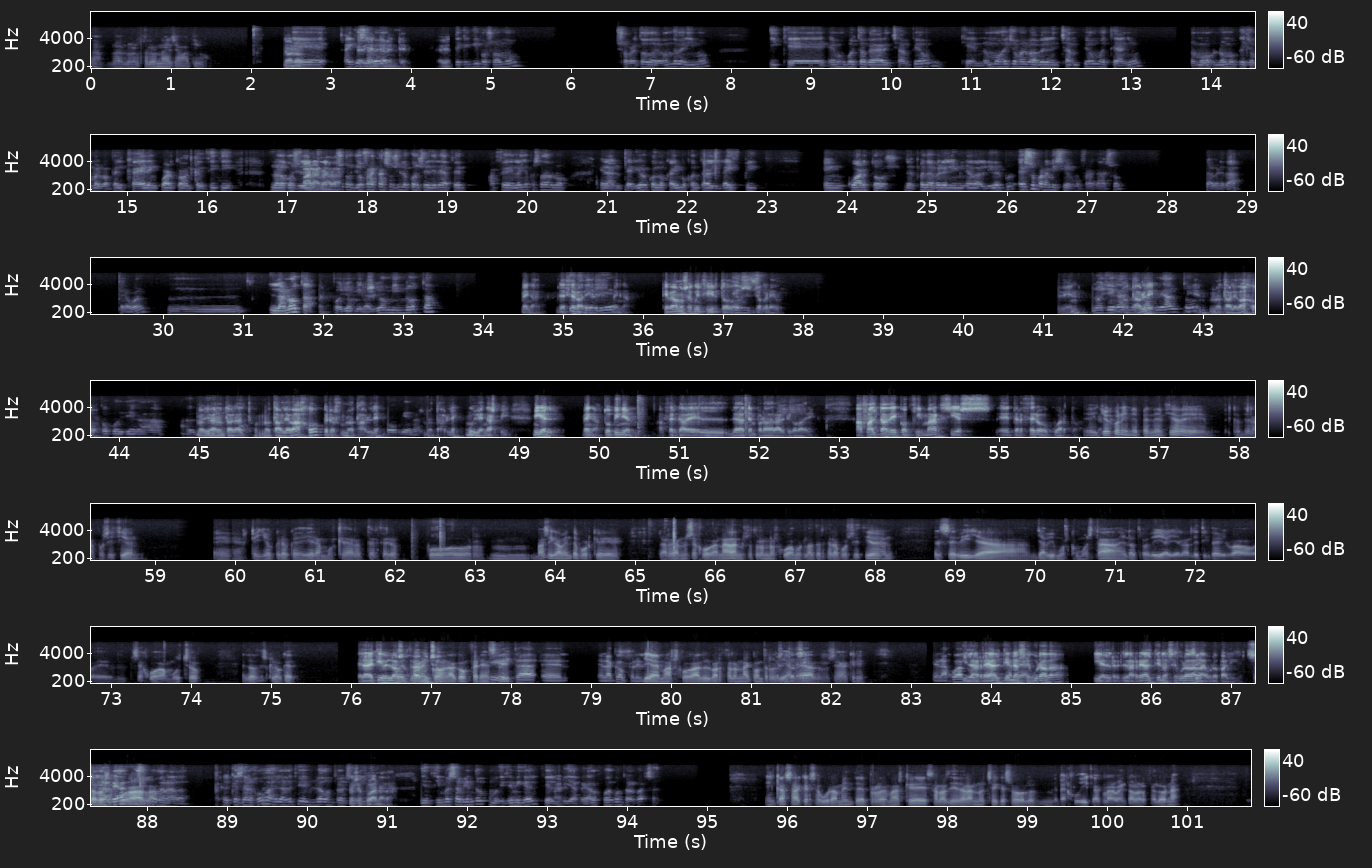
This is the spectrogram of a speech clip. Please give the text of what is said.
No, lo de Barcelona es llamativo. No, no, Eh, hay que saber evidentemente. de qué equipo somos, sobre todo de dónde venimos, y que hemos vuelto a quedar en Champions, que no hemos hecho mal papel en Champions este año, no hemos, no hemos hecho mal papel, caer en cuartos ante el City no lo considero Para un nada. fracaso. Yo fracaso sí lo consideré hace, hace el año pasado, no, el anterior cuando caímos contra el Leipzig en cuartos después de haber eliminado al Liverpool. Eso para mí sí es un fracaso, la verdad. Pero bueno, mm, la nota, pues yo mira, yo mi nota Venga, de 0 a 0 a 10. 10. Venga. Que vamos a coincidir todos, yo creo. No llega al Notable, notable alto, Bien, notable bajo. tampoco llega al No llega a notable alto. Notable bajo, pero es un notable. bien Es alto. notable. Muy bien, Gaspi. Miguel, venga, tu opinión acerca del- de la temporada del Atlético de Madrid. A falta de confirmar si es eh, tercero o cuarto. Eh, yo con independencia de, de la posición, eh, que yo creo que debiéramos quedar tercero, por mm, básicamente porque la Real no se juega nada, nosotros nos jugamos la tercera posición, el Sevilla ya vimos cómo está el otro día y el Atlético de Bilbao eh, se juega mucho, entonces creo que el Atlético de Bilbao se juega mucho en la Conference Sí, League. está el- en la Conference Y además juega el Barcelona contra el Pues entonces Villarreal, o sea que Se la juega y la Real tiene asegurada y el, la Real tiene asegurada Sí. la Europa League. solo la se Real no juega se la- juega nada. El que se la juega es el Atlético de Bilbao contra el No se juega nada. Y encima sabiendo, como dice Miguel, que el. Villarreal juega contra el Barça. En casa, que seguramente el problema es que es a las 10 de la noche que eso le perjudica claramente al Barcelona,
